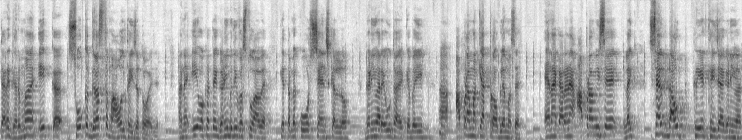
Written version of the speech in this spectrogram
ત્યારે ઘરમાં એક શોકગ્રસ્ત માહોલ થઈ જતો હોય છે. અને એ વખતે ઘણી બધી વસ્તુ આવે કે તમે કોર્સ ચેન્જ કરી લો. ઘણીવાર એવું થાય કે ભાઈ આપણામાં ક્યાંક પ્રોબ્લેમ હશે. એના કારણે આપણા વિશે લાઈક સેલ્ફ ડાઉટ ક્રિએટ થઈ જાય ઘણીવાર.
